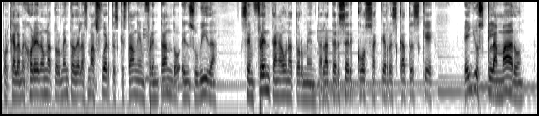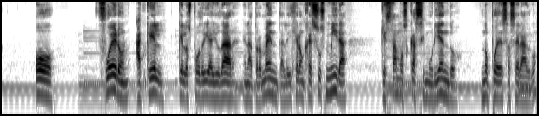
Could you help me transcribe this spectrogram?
porque a lo mejor era una tormenta de las más fuertes que estaban enfrentando en su vida. Se enfrentan a una tormenta. La tercera cosa que rescato es que ellos clamaron o fueron aquel que los podría ayudar en la tormenta. Le dijeron, Jesús, mira que estamos casi muriendo, ¿no puedes hacer algo?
